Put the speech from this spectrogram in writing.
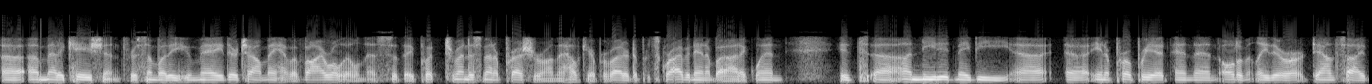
uh, a medication for somebody who may their child may have a viral illness, so they put tremendous amount of pressure on the healthcare provider to prescribe an antibiotic when it's uh, unneeded, may be uh, uh, inappropriate, and then ultimately there are downside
